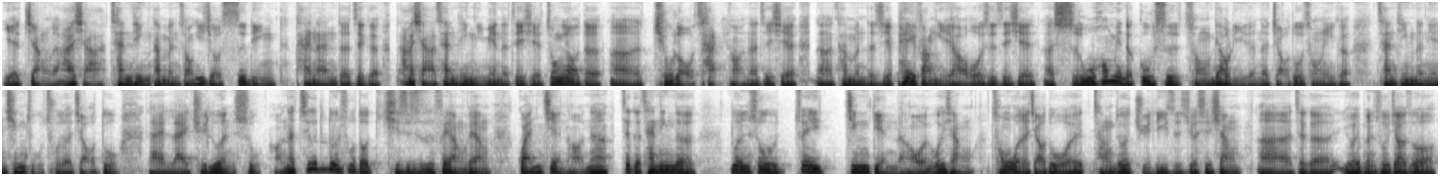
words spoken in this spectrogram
也讲了阿霞餐厅，他们从一九四零台南的这个阿霞餐厅里面的这些重要的呃秋楼菜哈，那这些呃他们的这些配方也好，或者是这些呃食物后面的故事，从料理人的角度，从一个餐厅的年轻主厨的角度来来去论述，好，那这个论述都其实是非常非常关键哈。那这个餐厅的。论述最经典的哈，我我想从我的角度，我会常就举例子，就是像呃，这个有一本书叫做《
